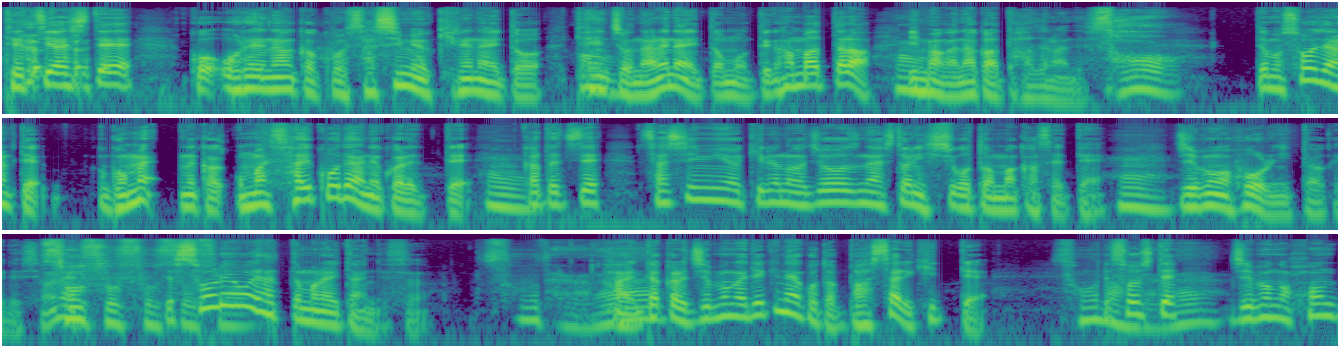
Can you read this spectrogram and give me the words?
徹夜してこう俺なんかこう刺身を切れないと店長になれないと思って頑張ったら今がなかったはずなんです。う。ん、でもそうじゃなくてごめんなんかお前最高だよねこれって、うん、形で刺身を切るのが上手な人に仕事を任せて、自分はホールに行ったわけですよね。それをやってもらいたいんです。そうだよね、はい、だから自分ができないことはバッサリ切ってそね、そして自分が本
